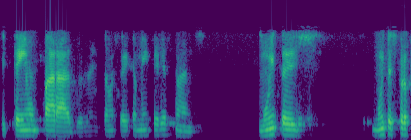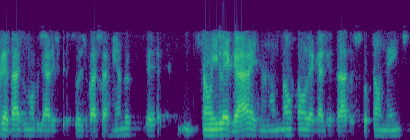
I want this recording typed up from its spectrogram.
que tenham parado, né? Então isso aí também é interessante. Muitas muitas propriedades imobiliárias de pessoas de baixa renda é, são ilegais, né? não, não são legalizadas totalmente.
